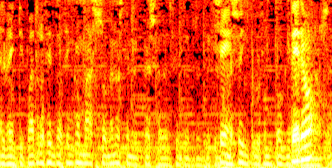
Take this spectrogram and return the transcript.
El 24-105 más o menos tiene el peso del 135. Sí. Ese incluso un poquito Pero menos, ¿eh?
